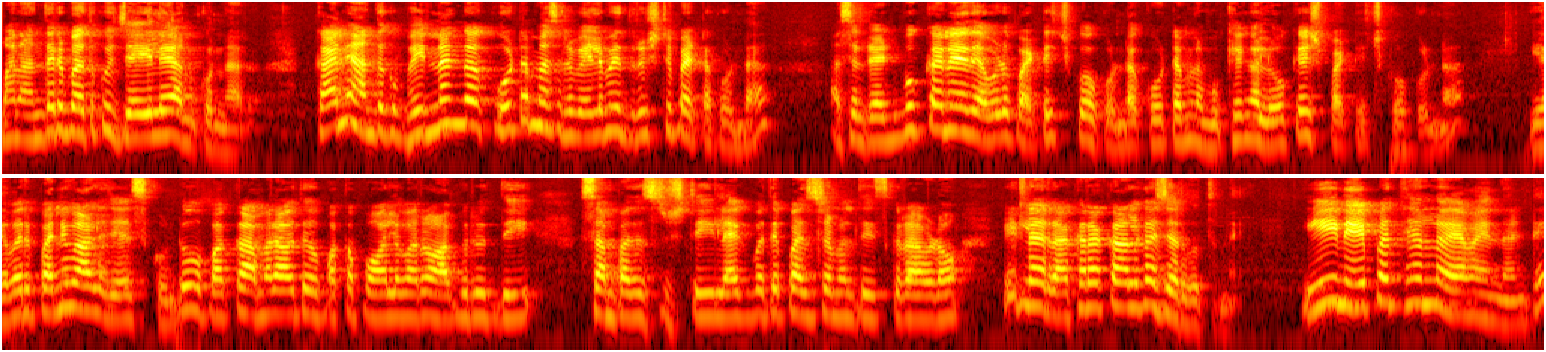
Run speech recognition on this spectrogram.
మన అందరి బతుకు జైలే అనుకున్నారు. కానీ అందుకు భిన్నంగా కూటమి అసలు వీళ్ళ మీద దృష్టి పెట్టకుండా అసలు రెడ్ బుక్ అనేది ఎవడు పట్టించుకోకుండా కూటమిలో ముఖ్యంగా లోకేష్ పట్టించుకోకుండా ఎవరి పని వాళ్ళు చేసుకుంటూ ఒక పక్క అమరావతి ఒక పక్క పోలవరం అభివృద్ధి సంపద సృష్టి లేకపోతే పరిశ్రమలు తీసుకురావడం ఇట్లా రకరకాలుగా జరుగుతున్నాయి. ఈ నేపథ్యంలో ఏమైందంటే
